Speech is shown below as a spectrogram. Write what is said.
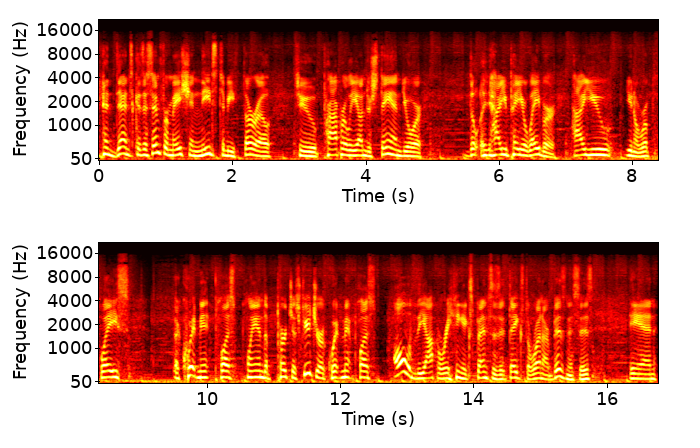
condense? Because this information needs to be thorough to properly understand your the, how you pay your labor, how you you know replace equipment, plus plan to purchase future equipment, plus all of the operating expenses it takes to run our businesses, and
